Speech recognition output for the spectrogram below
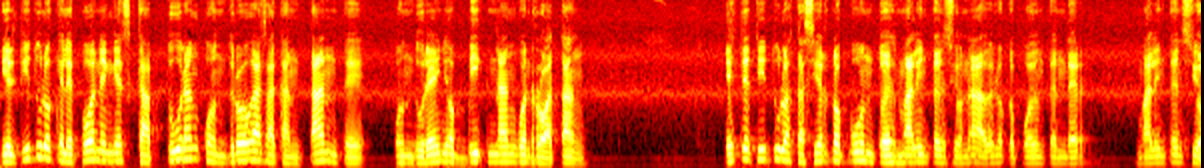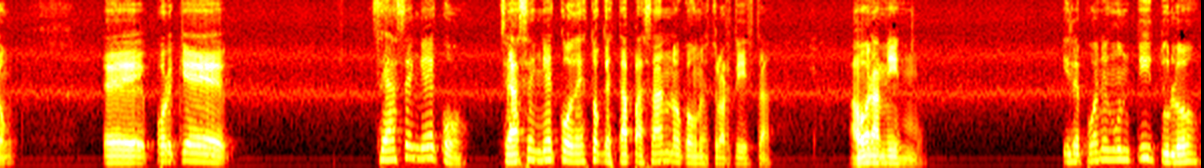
Y el título que le ponen es Capturan con drogas a cantante hondureño Big Nango en Roatán. Este título hasta cierto punto es malintencionado, es lo que puedo entender, mala intención, eh, porque se hacen eco, se hacen eco de esto que está pasando con nuestro artista ahora mismo. Y le ponen un título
